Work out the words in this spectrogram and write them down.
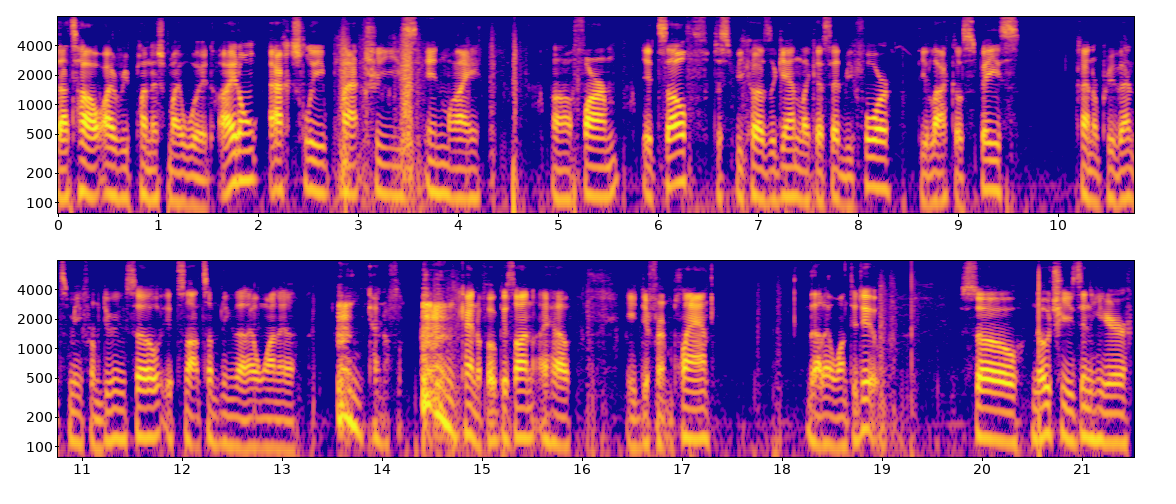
that's how I replenish my wood. I don't actually plant trees in my uh, farm itself just because again like I said before the lack of space kind of prevents me from doing so. It's not something that I want to kind of kind of focus on. I have a different plan that I want to do. So no trees in here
